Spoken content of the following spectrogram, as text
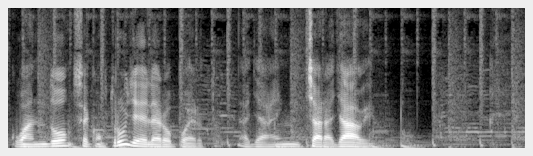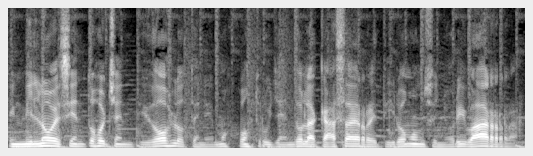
cuando se construye el aeropuerto allá en Charayave. En 1982 lo tenemos construyendo la Casa de Retiro Monseñor Ibarra,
